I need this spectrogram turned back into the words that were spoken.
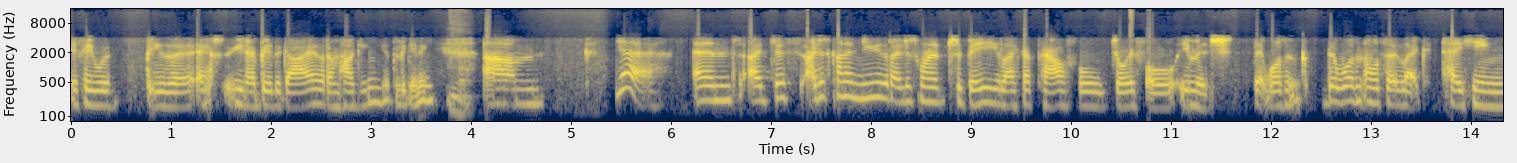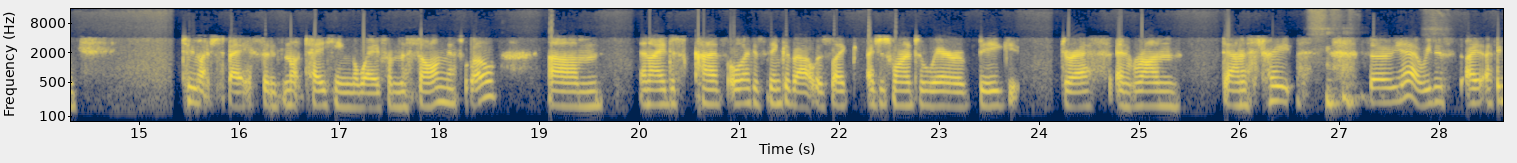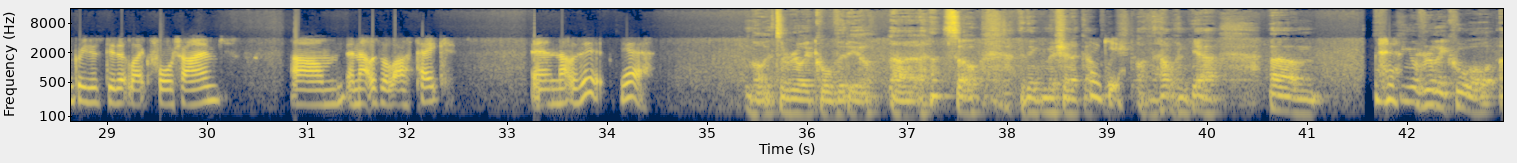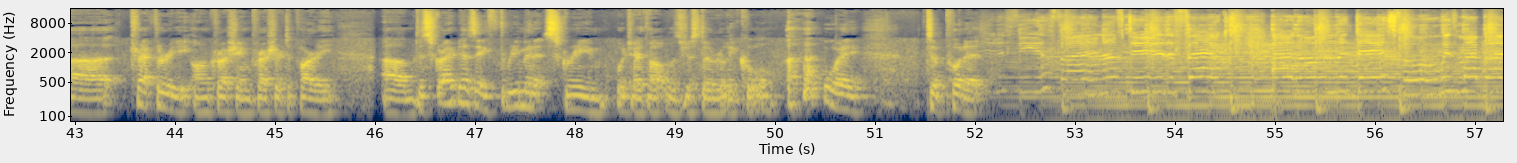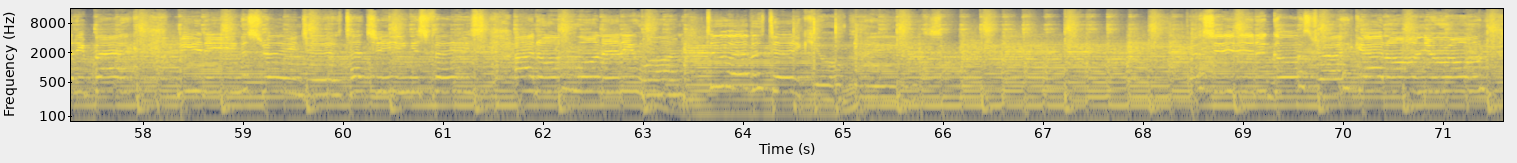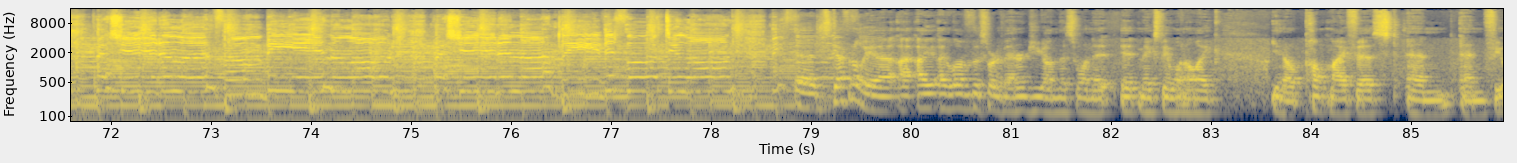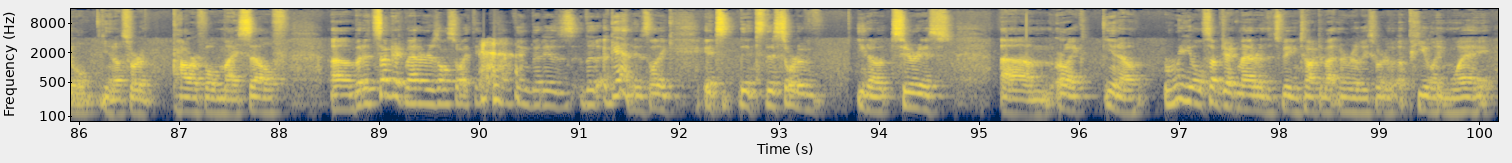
if he would be the ex, you know be the guy that i'm hugging at the beginning. Um, yeah and I just I just kind of knew that I just wanted to be like a powerful, joyful image that wasn't that wasn't also like taking too much space and not taking away from the song as well. Um, and I just kind of all I could think about was like I just wanted to wear a big dress and run down the street. so yeah, we just I, I think we just did it like four times, um, and that was the last take, and that was it. Yeah. Well, it's a really cool video. Uh, so I think mission accomplished on that one. Yeah. Um, speaking of really cool, uh, track three on Crushing Pressure to Party, um, described as a three minute scream, which I thought was just a really cool way to put it. The sort of energy on this one. It, it makes me want to like, you know, pump my fist and and feel you know sort of powerful myself. Uh, but its subject matter is also, I think, something that is that again is like it's it's this sort of you know serious um, or like you know real subject matter that's being talked about in a really sort of appealing way.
